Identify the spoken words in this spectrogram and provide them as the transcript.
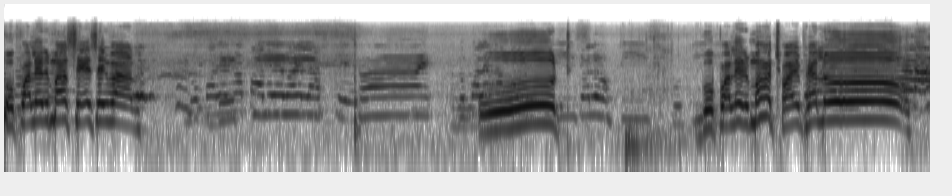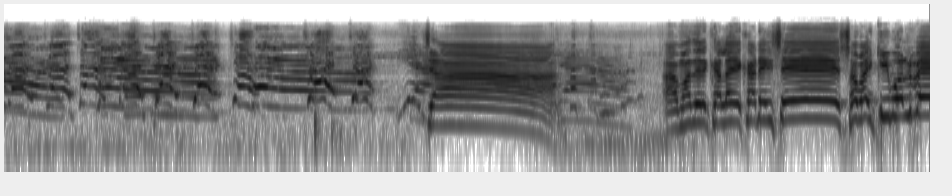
গোপালের মা শেষ এবার। উঠ। গোপালের মা ছয় ফেলো। চা। আমাদের খেলা এখানেই শেষ। সবাই কি বলবে?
